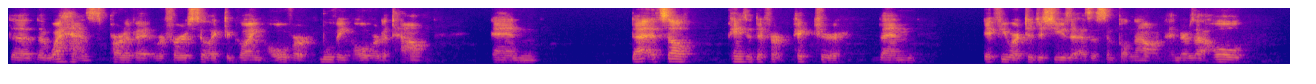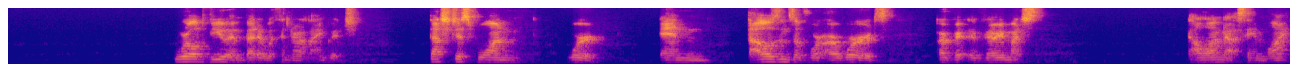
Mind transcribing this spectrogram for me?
The the Wehans part of it refers to like the going over, moving over the town, and that itself paints a different picture than if you were to just use it as a simple noun. And there's that whole worldview embedded within our language. That's just one word. And thousands of our words are very much along that same line.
